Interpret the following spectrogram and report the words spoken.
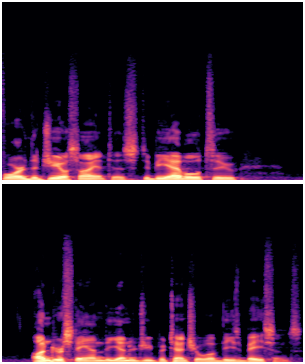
for the geoscientists to be able to understand the energy potential of these basins.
